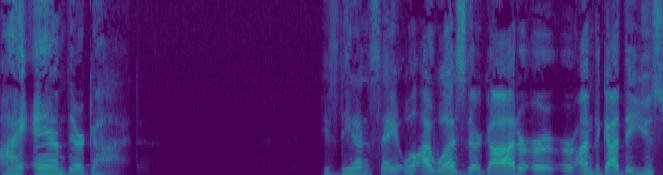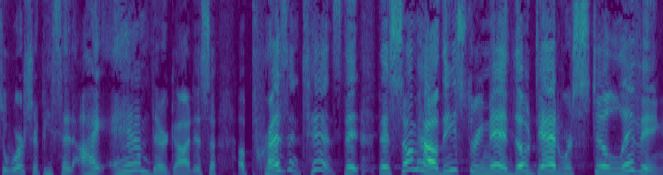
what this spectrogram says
I am their God. He's, he doesn't say, Well, I was their God or, or, or, I'm the God they used to worship. He said, I am their God. It's a, a present tense that, that somehow these three men, though dead, were still living.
